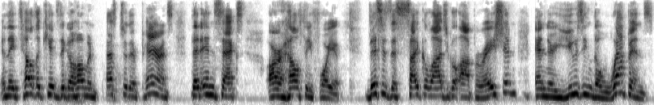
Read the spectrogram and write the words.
And they tell the kids to go home and pester their parents that insects are healthy for you. This is a psychological operation, and they're using the weapons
